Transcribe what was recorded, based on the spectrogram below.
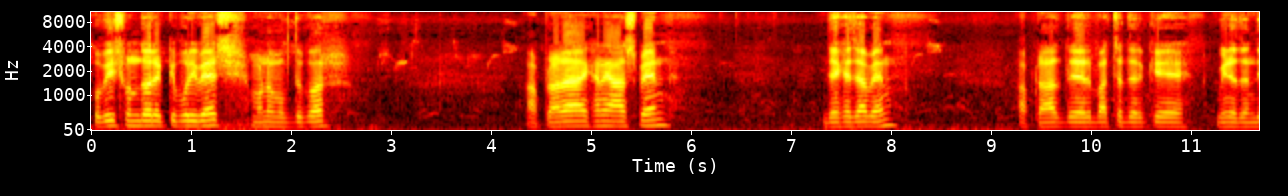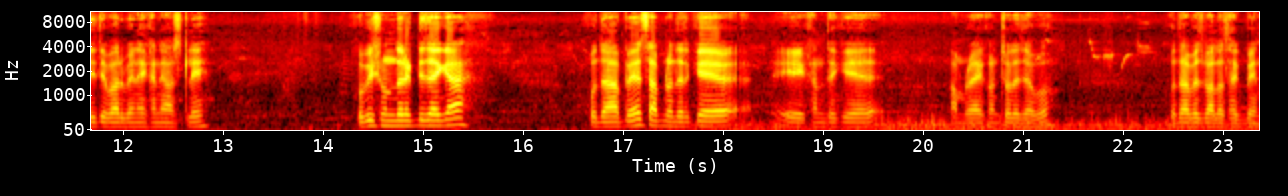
খুবই সুন্দর একটি পরিবেশ, মনোমুগ্ধকর। আপনারা এখানে আসবেন, দেখে যাবেন। আপনাদের বাচ্চাদেরকে বিনোদন দিতে পারবেন এখানে আসলে। খুবই সুন্দর একটি জায়গা। খুদা হাফেজ, আপনাদেরকে এখান থেকে আমরা এখন চলে যাব। খুদা হাফেজ, ভালো থাকবেন।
